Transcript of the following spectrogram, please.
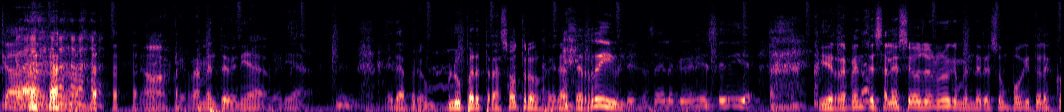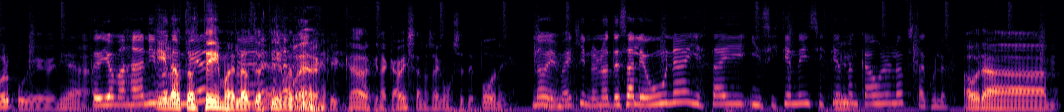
Claro, no, no. No, es que realmente venía, venía, era pero un blooper tras otro, era terrible, no sabía lo que venía ese día. Y de repente salió ese hoyo en uno que me enderezó un poquito el score porque venía... Te dio más ánimo Y la también? autoestima, la autoestima Bueno, también. es que claro, es que la cabeza no sabe cómo se te pone. No, me Eh, imagino, no te sale una y está ahí insistiendo, insistiendo en cada uno de los obstáculos. Ahora,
